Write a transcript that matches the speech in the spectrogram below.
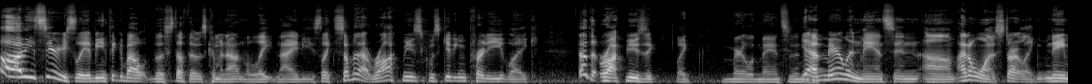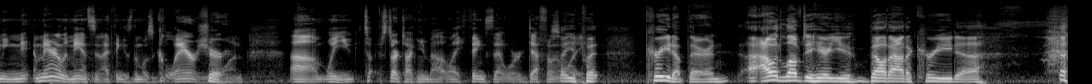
Oh, I mean, seriously. I mean, think about the stuff that was coming out in the late '90s. Like some of that rock music was getting pretty like not that rock music Like Marilyn Manson. yeah, Marilyn Manson. Um, I don't want to start like naming Marilyn Manson. I think is the most glaring Sure. one. Um, when you t- start talking about like things that were definitely So you put Creed up there, and I I would love to hear you belt out a Creed. Uh,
